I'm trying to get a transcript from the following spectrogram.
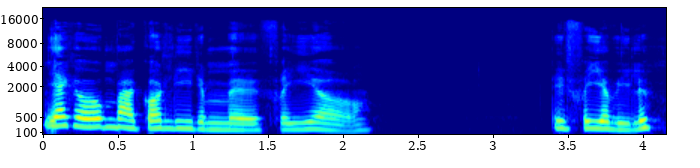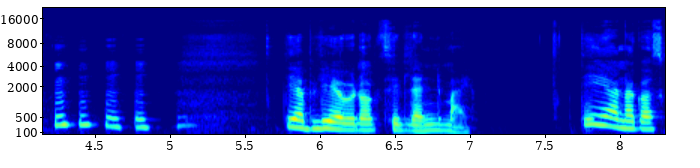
Jeg kan åbenbart godt lide dem øh, frie og Lidt fri og vilde. det her bliver jo nok til et eller andet i mig. Det har nok også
